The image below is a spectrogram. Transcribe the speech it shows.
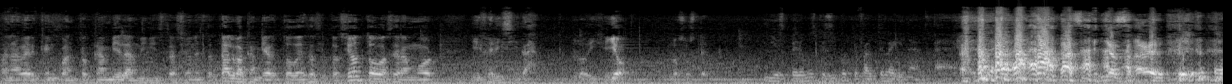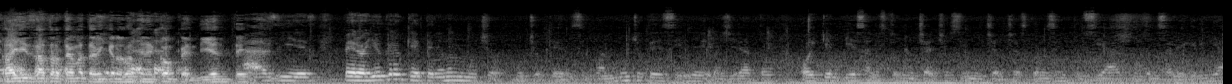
van a ver que en cuanto cambie la administración estatal va a cambiar toda esa situación, todo va a ser amor y felicidad. Lo dije yo, lo sostengo y esperemos que sí porque falte la aguinaldo. Así ya saben. Ahí está otro tema también que nos va a tener con pendiente. Así es. Pero yo creo que tenemos mucho, mucho que decir, Juan, mucho que decir de bachillerato. Hoy que empiezan estos muchachos y muchachas con ese entusiasmo, con esa alegría,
